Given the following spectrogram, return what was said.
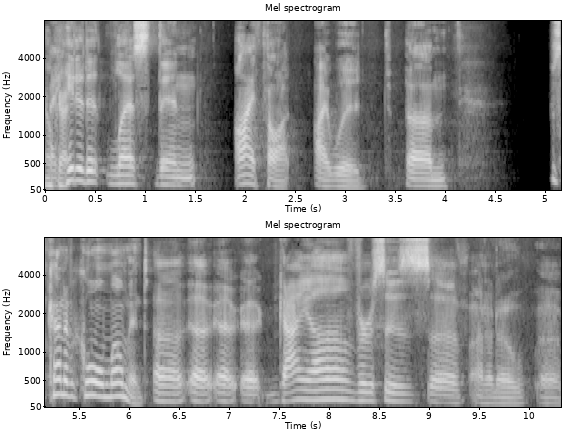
Okay. I hated it less than I thought I would. Um, it was kind of a cool moment. Uh, uh, uh, uh, G'iah versus uh, I don't know, uh,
